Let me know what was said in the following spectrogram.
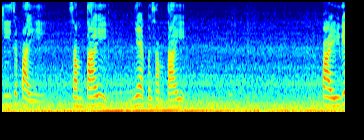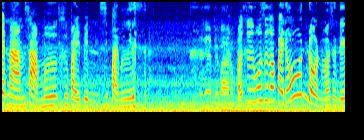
ที่จะไปซัมไต้แยกไปซัมไต้ไปเวียดนามสามมือคือไปเป็นสิบปลายมือเลยแค่ไปว่าเนาะก็คือรู้สึกว่าไปโดนโดนมาสันเดี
